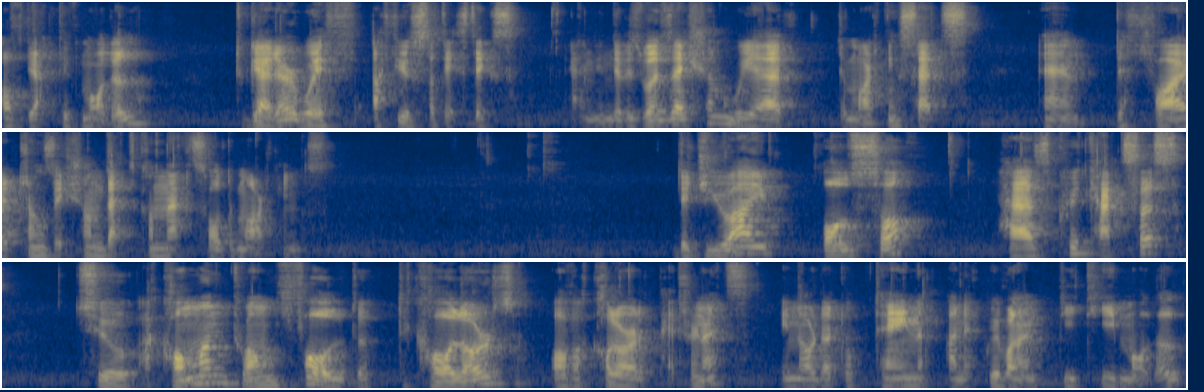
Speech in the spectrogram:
of the active model together with a few statistics. And in the visualization, we have the marking sets and the file transition that connects all the markings. The GUI also has quick access to a command to unfold the colors of a colored PetriNet in order to obtain an equivalent PT model,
